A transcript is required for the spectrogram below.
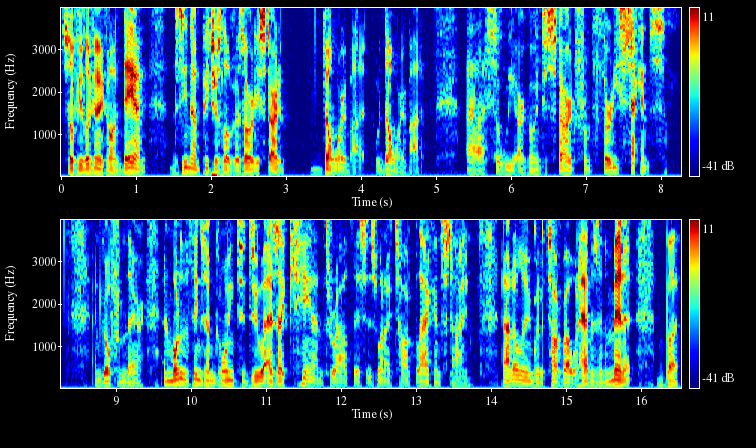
So if you're looking at it going, Dan, the Xenon Pictures logo has already started. Don't worry about it. Don't worry about it. Uh, so we are going to start from 30 seconds. and go from there. And one of the things I'm going to do as I can throughout this is when I talk Blackenstein, not only am I going to talk about what happens in the minute, but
